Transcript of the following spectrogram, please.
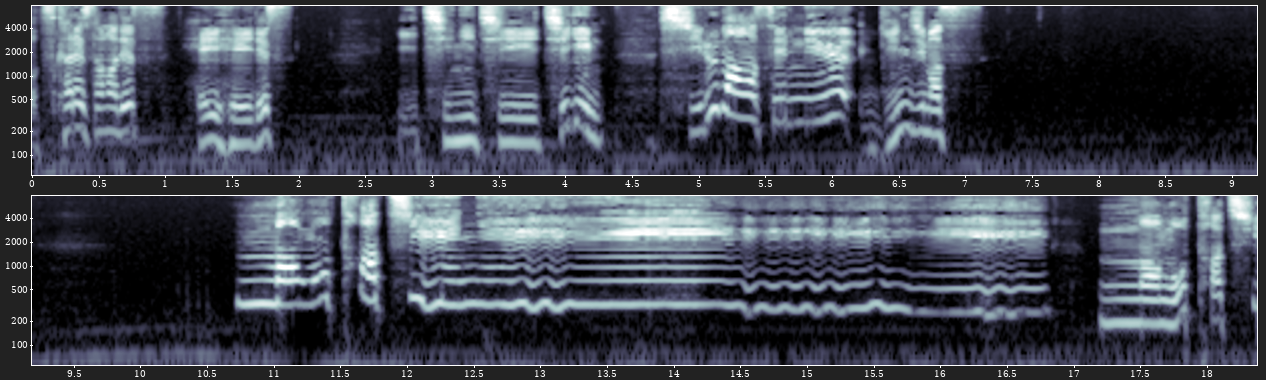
お疲れ様です。ヘイヘイです。一日一銀、シルバー川柳、銀じます。孫たちに、孫たち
